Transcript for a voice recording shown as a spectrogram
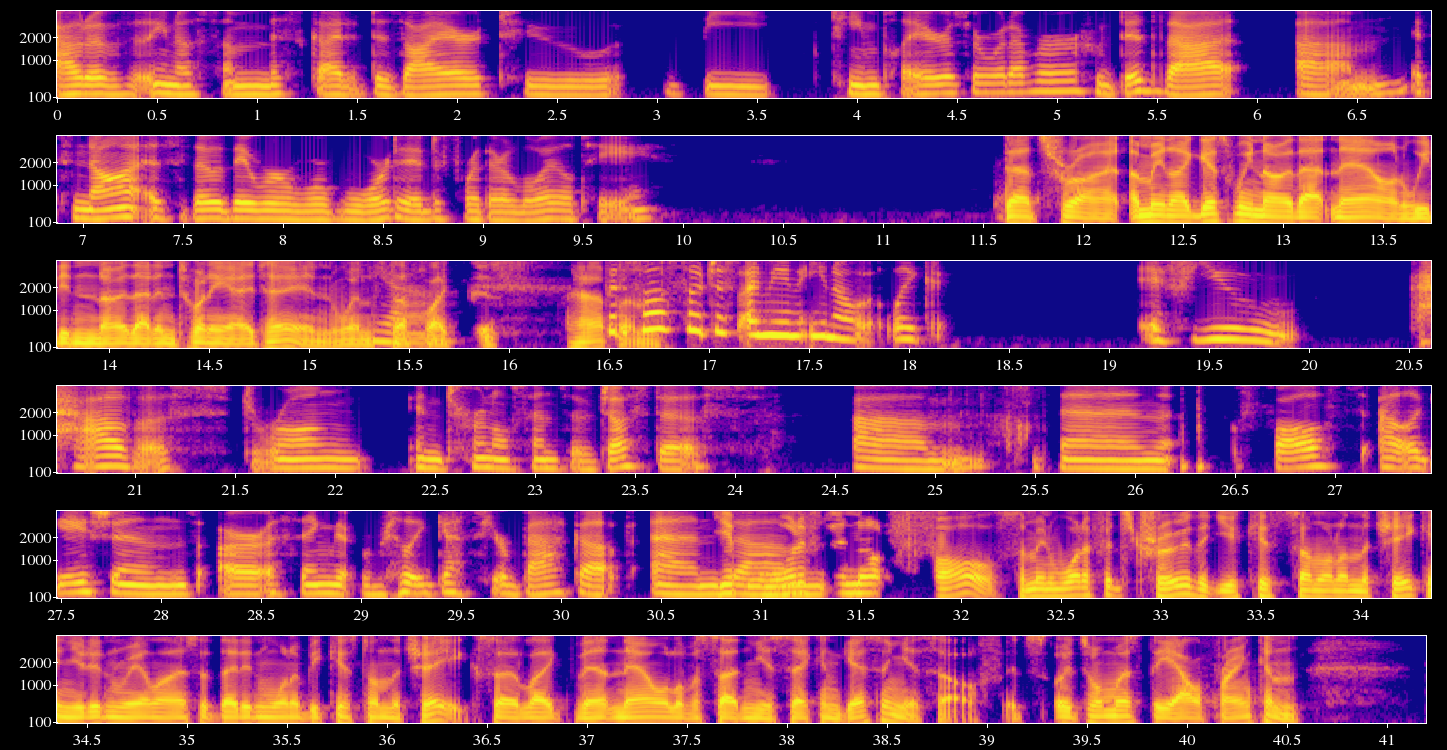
out of, you know, some misguided desire to be team players or whatever, who did that. Um, it's not as though they were rewarded for their loyalty. That's right. I mean, I guess we know that now, and we didn't know that in 2018 when stuff like this happened. But it's also just, I mean, you know, like if you have a strong internal sense of justice, um, then false allegations are a thing that really gets your back up. And yeah, but what if um, they're not false? I mean, what if it's true that you kissed someone on the cheek and you didn't realize that they didn't want to be kissed on the cheek? So, like, now all of a sudden you're second guessing yourself. It's it's almost the Al Franken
